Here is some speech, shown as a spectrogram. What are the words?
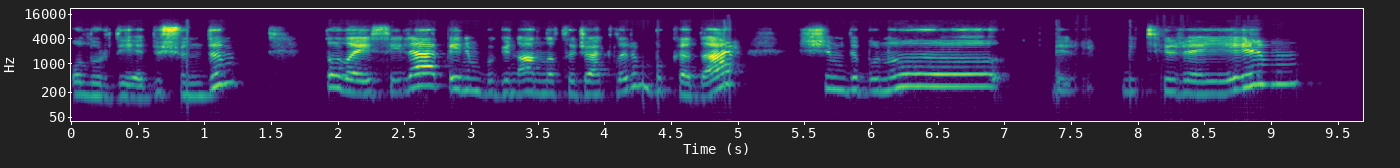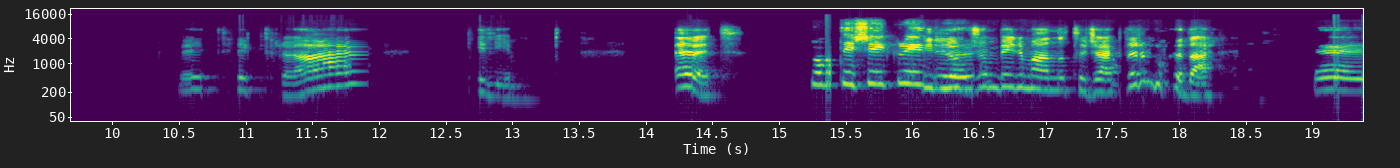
olur diye düşündüm. Dolayısıyla benim bugün anlatacaklarım bu kadar. Şimdi bunu bir bitireyim ve tekrar geleyim. Evet. Çok teşekkür ediyorum. Billurcuğum benim anlatacaklarım bu kadar. E,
